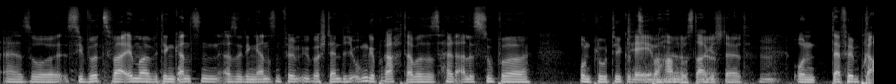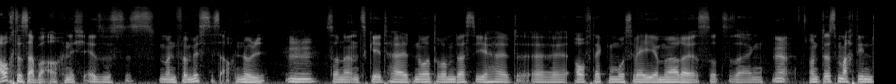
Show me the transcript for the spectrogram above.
Also sie wird zwar immer den ganzen, also den ganzen Film überständig umgebracht, aber es ist halt alles super unblutig Tame, und super harmlos ja, dargestellt. Ja. Hm. Und der Film braucht es aber auch nicht. Also es ist, man vermisst es auch null. Mhm. Sondern es geht halt nur darum, dass sie halt äh, aufdecken muss, wer ihr Mörder ist, sozusagen. Ja. Und das macht ihn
